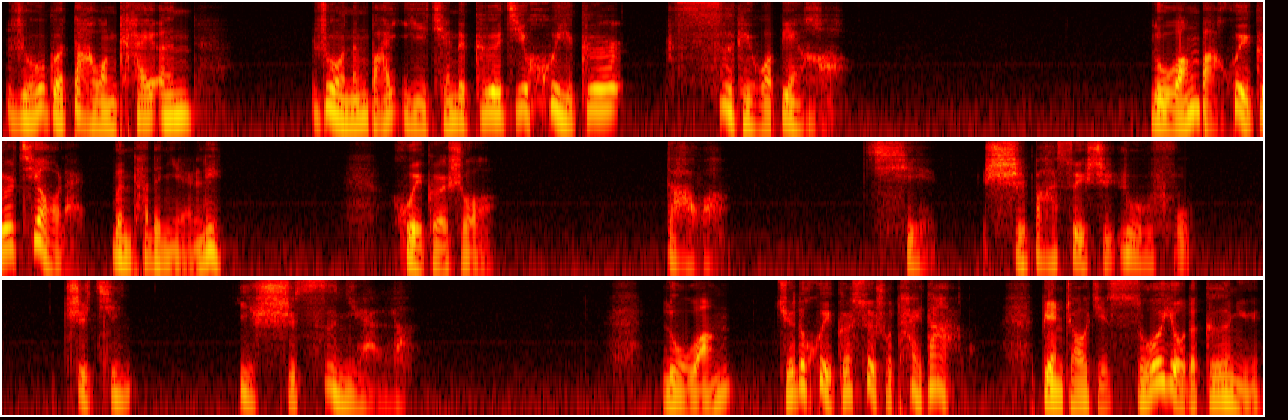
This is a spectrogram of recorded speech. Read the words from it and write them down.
如果大王开恩，若能把以前的歌姬慧歌赐给我便好。”鲁王把慧哥叫来，问他的年龄。慧哥说：“大王，妾十八岁时入府。”至今已十四年了。鲁王觉得慧哥岁数太大了，便召集所有的歌女，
